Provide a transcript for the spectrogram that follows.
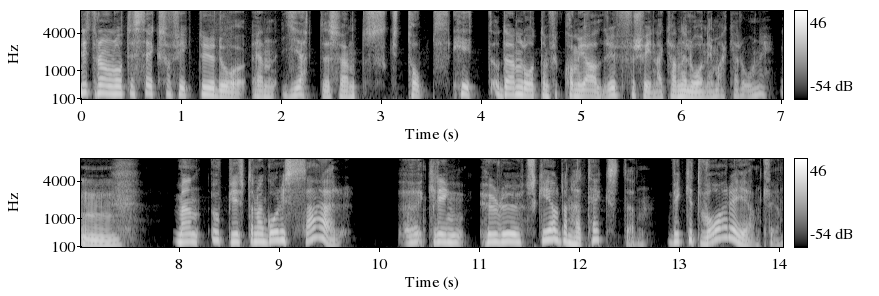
1986 så fick du ju då en jättesvensk toppshit och den låten kommer ju aldrig försvinna, Cannelloni Macaroni. Mm. Men uppgifterna går isär kring hur du skrev den här texten. Vilket var det egentligen?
